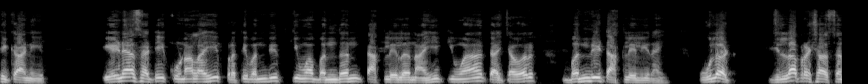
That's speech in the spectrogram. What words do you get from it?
ठिकाणी येण्यासाठी कुणालाही प्रतिबंधित किंवा बंधन टाकलेलं नाही किंवा त्याच्यावर बंदी टाकलेली नाही. उलट जिल्हा प्रशासन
